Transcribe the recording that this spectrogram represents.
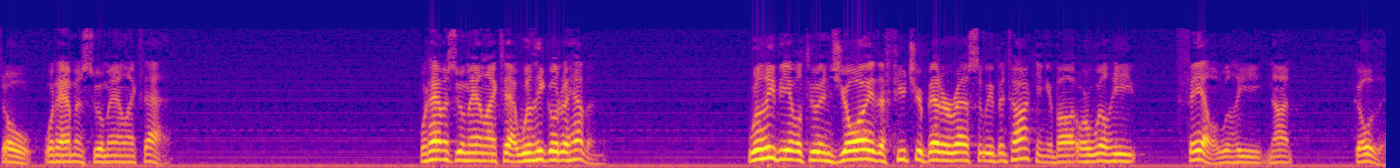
So, what happens to a man like that? What happens to a man like that? Will he go to heaven? Will he be able to enjoy the future better rest that we've been talking about, or will he fail? Will he not go there?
